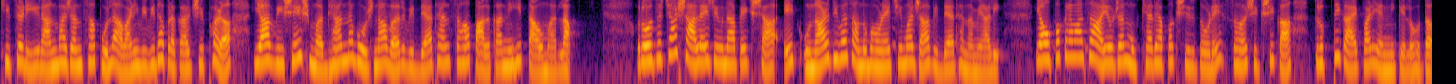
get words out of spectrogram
खिचडी रानभाज्यांचा पुलाव आणि विविध प्रकारची फळं या विशेष मध्यान्ह भोजनावर विद्यार्थ्यांसह पालकांनीही ताव मारला. रोजच्या शालेय जीवनापेक्षा एक उन्हाळ दिवस अनुभवण्याची मजा विद्यार्थ्यांना मिळाली. या उपक्रमाचं आयोजन मुख्याध्यापक शिरतोडे सहशिक्षिका तृप्ती गायकवाड यांनी केलं होतं.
